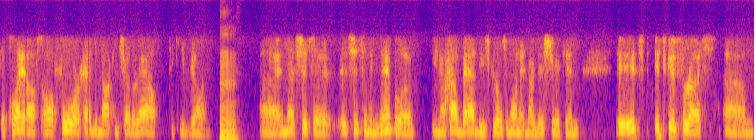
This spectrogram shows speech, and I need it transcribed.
the playoffs. All four had to knock each other out to keep going, hmm. uh, and that's just a it's just an example of you know how bad these girls want it in our district, and it's it's good for us. Um,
